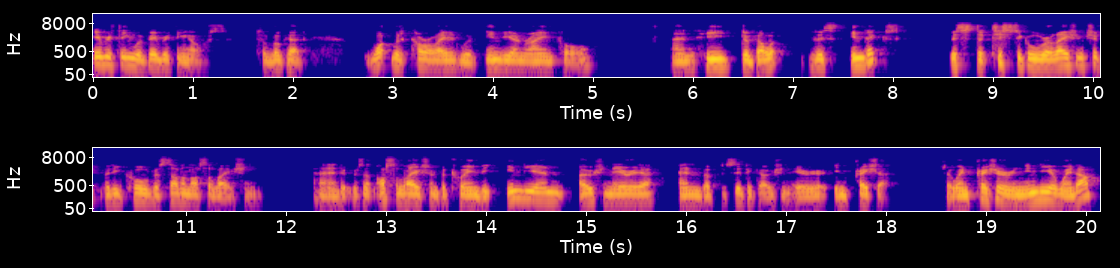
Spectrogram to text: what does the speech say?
everything with everything else to look at what was correlated with Indian rainfall. And he developed this index, this statistical relationship that he called the Southern Oscillation. And it was an oscillation between the Indian Ocean area and the Pacific Ocean area in pressure. So when pressure in India went up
